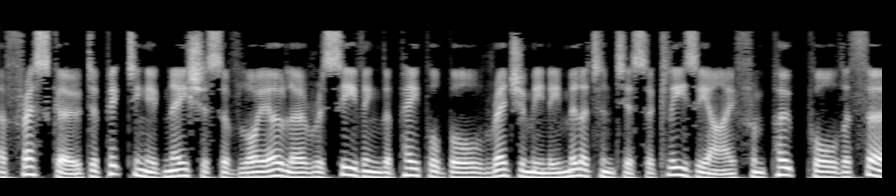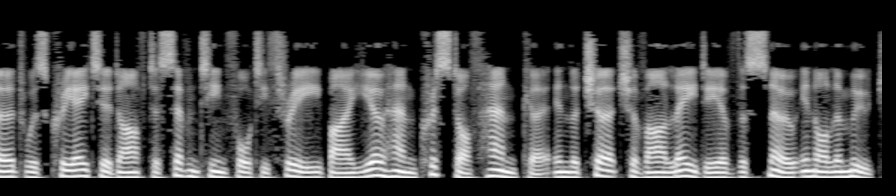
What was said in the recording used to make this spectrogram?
A fresco depicting Ignatius of Loyola receiving the papal bull Regimini Militantis Ecclesiae from Pope Paul III was created after 1743 by Johann Christoph Handke in the Church of Our Lady of the Snow in Olomouc.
